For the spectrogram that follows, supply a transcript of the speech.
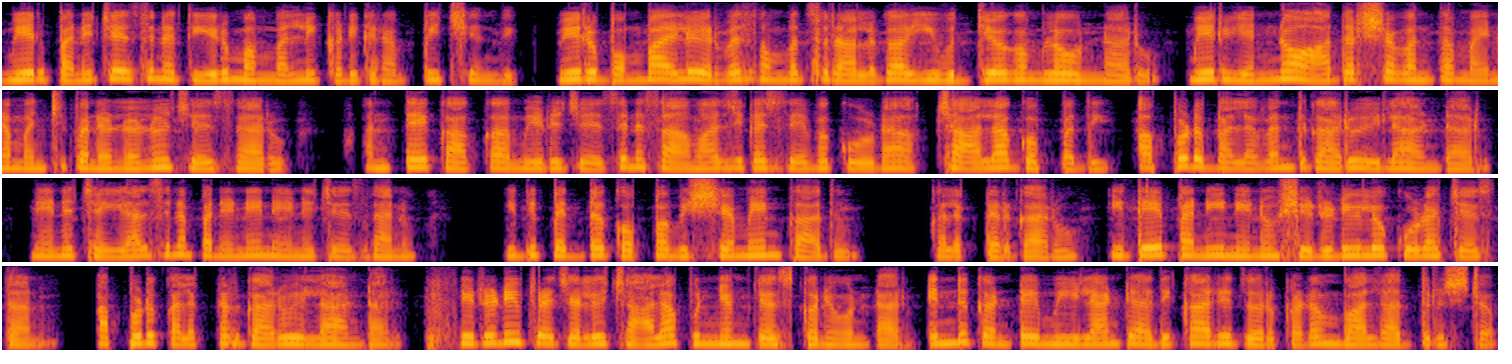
మీరు పనిచేసిన తీరు మమ్మల్ని ఇక్కడికి రప్పించింది. మీరు బొంబాయిలో ఇరవై సంవత్సరాలుగా ఈ ఉద్యోగంలో ఉన్నారు. మీరు ఎన్నో ఆదర్శవంతమైన మంచి పనులను చేశారు. అంతేకాక మీరు చేసిన సామాజిక సేవ కూడా చాలా గొప్పది. అప్పుడు బలవంత్ గారు ఇలా అంటారు. నేను చేయాల్సిన పనినే నేను చేశాను. ఇది పెద్ద గొప్ప విషయమేం కాదు. కలెక్టర్ గారు. ఇదే పని నేను షిరిడీలో కూడా చేస్తాను. అప్పుడు కలెక్టర్ గారు ఇలా అంటారు. షిరిడి ప్రజలు చాలా పుణ్యం చేసుకొని ఉంటారు. ఎందుకంటే మీలాంటి అధికారి దొరకడం వాళ్ళ అదృష్టం.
